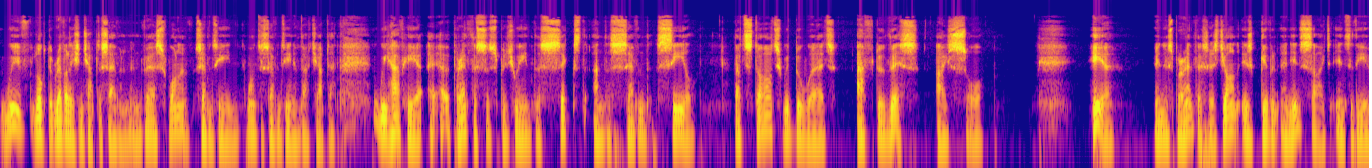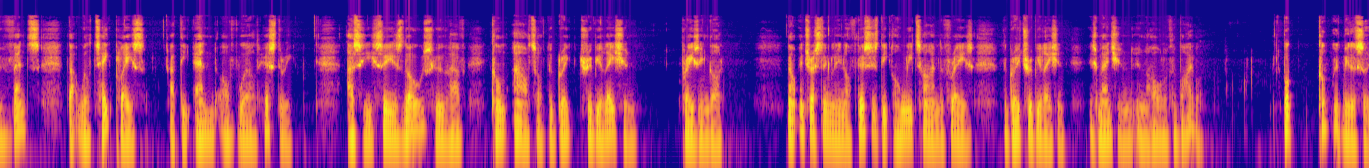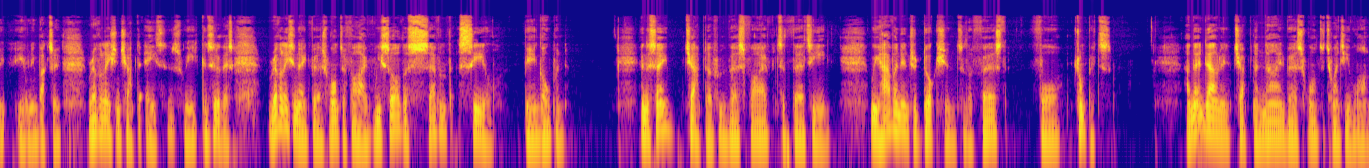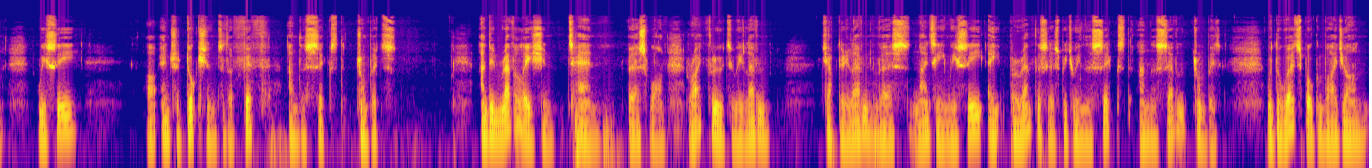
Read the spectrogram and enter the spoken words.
we've looked at Revelation chapter 7 and verse 1 of 17, 1 to 17 of that chapter. We have here a, a parenthesis between the sixth and the seventh seal that starts with the words, After this I saw. Here, in this parenthesis, John is given an insight into the events that will take place at the end of world history, as he sees those who have come out of the Great Tribulation praising God. Now, interestingly enough, this is the only time the phrase the Great Tribulation is mentioned in the whole of the Bible. But come with me this evening back to Revelation chapter 8 as we consider this. Revelation 8, verse 1 to 5, we saw the seventh seal being opened. In the same chapter, from verse 5 to 13, we have an introduction to the first four trumpets. And then down in chapter 9, verse 1 to 21, we see our introduction to the fifth and the sixth trumpets. And in Revelation 10, verse 1, right through to 11, chapter 11, verse 19, we see a parenthesis between the sixth and the seventh trumpet with the word spoken by John,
